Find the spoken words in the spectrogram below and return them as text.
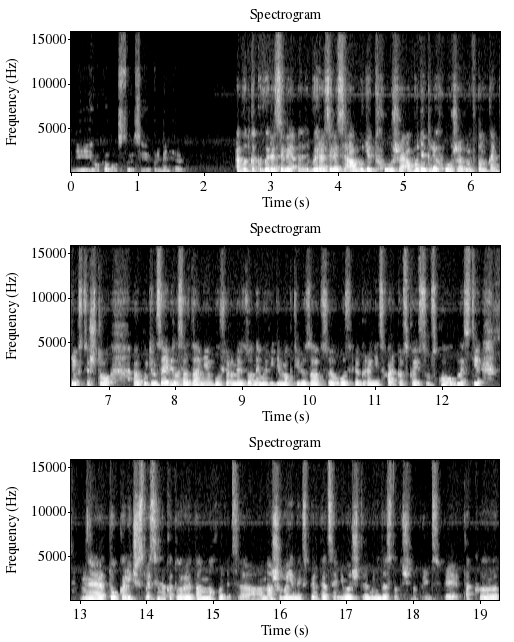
они и руководствуются, ее применяют. А вот как выразили, выразились, а будет хуже. А будет ли хуже? Ну, в том контексте, что э, Путин заявил о создании буферной зоны, мы видим активизацию возле границ Харьковской и Сумской области, э, то количество сил, которые там находятся, а наши военные эксперты оценивают, что его недостаточно, в принципе. Так э,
